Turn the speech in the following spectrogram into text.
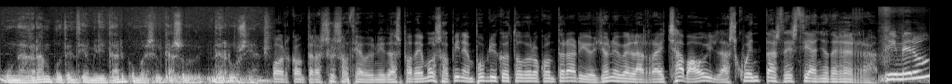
una gran potencia militar como es el caso de Rusia. Por contra, su socia de Unidas Podemos opina en público todo lo contrario. Yone Belarra echaba hoy las cuentas de este año de guerra. Primero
